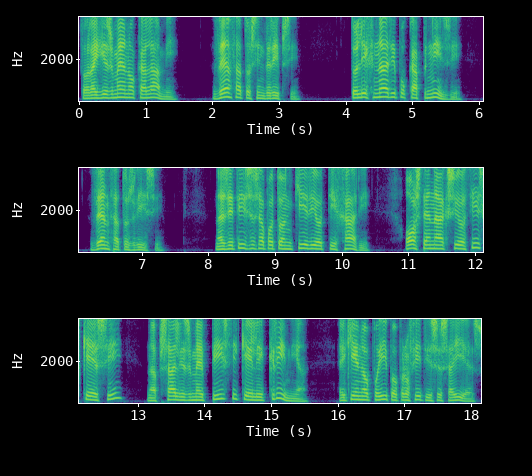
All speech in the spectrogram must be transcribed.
Το ραγισμένο καλάμι δεν θα το συντρίψει. Το λιχνάρι που καπνίζει δεν θα το σβήσει να ζητήσεις από τον Κύριο τη χάρη, ώστε να αξιωθείς και εσύ να ψάλεις με πίστη και ειλικρίνεια εκείνο που είπε ο προφήτης Εσαΐας.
